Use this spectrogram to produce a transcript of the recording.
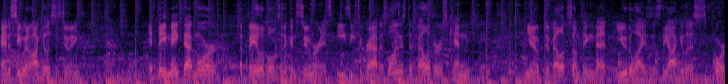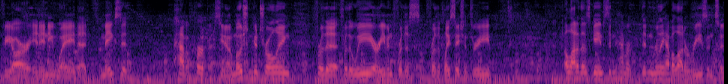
and to see what Oculus is doing. If they make that more available to the consumer and it's easy to grab, as long as developers can you know develop something that utilizes the Oculus or VR in any way that makes it have a purpose. You know, motion controlling for the for the Wii or even for this for the PlayStation 3 a lot of those games didn't have a, didn't really have a lot of reason to,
